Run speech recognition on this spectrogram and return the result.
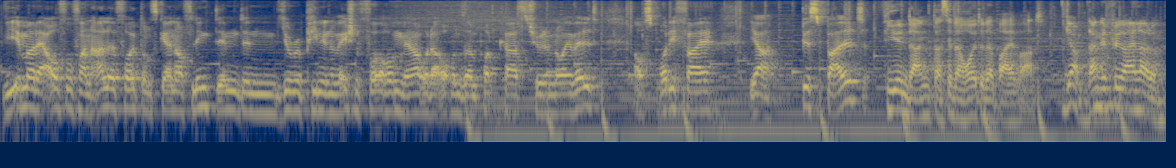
Wie immer der Aufruf an alle, folgt uns gerne auf LinkedIn, dem European Innovation Forum, ja, oder auch unserem Podcast Schöne Neue Welt auf Spotify. Ja, bis bald. Vielen Dank, dass ihr da heute dabei wart. Ja, danke für die Einladung.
